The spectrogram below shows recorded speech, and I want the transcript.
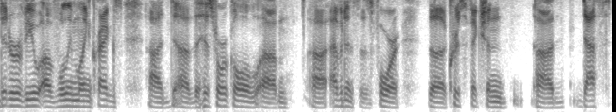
did a review of William Lane Craig's the historical um, evidences for the crucifixion, death,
